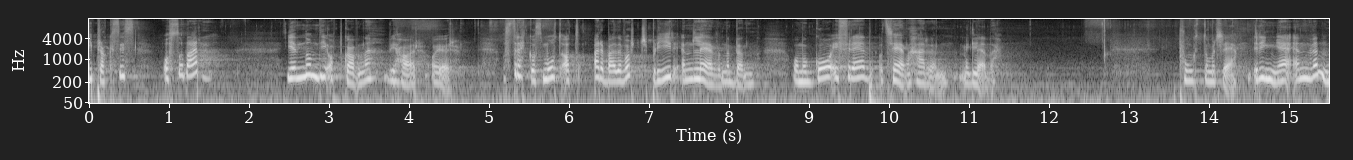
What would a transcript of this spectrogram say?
i praksis også der. Gjennom de oppgavene vi har å gjøre. Og strekke oss mot at arbeidet vårt blir en levende bønn om å gå i fred og tjene Herren med glede. Punkt nummer tre ringe en venn.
